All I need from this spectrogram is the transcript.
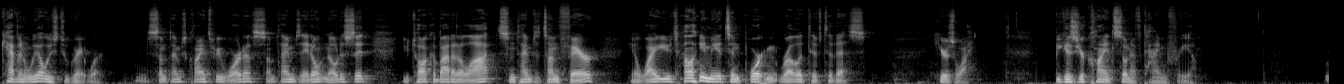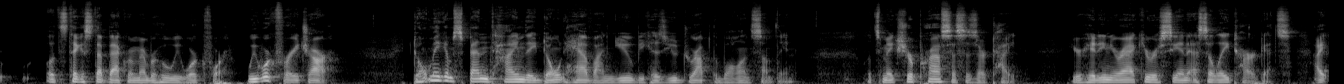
Kevin, we always do great work. Sometimes clients reward us, sometimes they don't notice it. You talk about it a lot, sometimes it's unfair. You know, why are you telling me it's important relative to this? Here's why. Because your clients don't have time for you. Let's take a step back. Remember who we work for. We work for HR. Don't make them spend time they don't have on you because you dropped the ball on something. Let's make sure processes are tight. You're hitting your accuracy and SLA targets. I,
